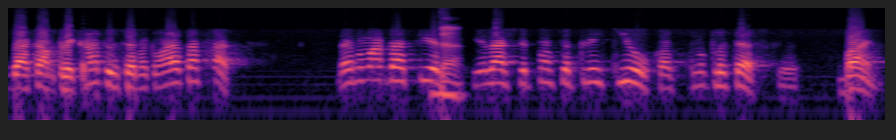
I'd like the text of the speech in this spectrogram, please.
dacă am plecat, înseamnă că m-a dat afară. Dar nu m-a dat el. Da. El a așteptat să plec eu, ca să nu plătească bani.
